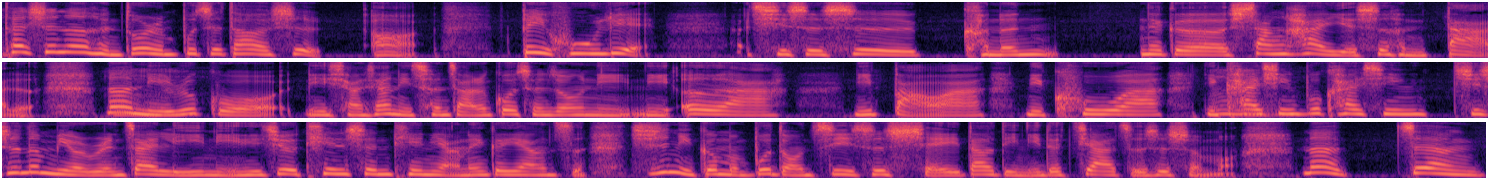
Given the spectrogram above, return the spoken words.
但是呢，很多人不知道的是啊，被忽略其实是可能。那个伤害也是很大的。那你如果你想象你成长的过程中，你你饿啊，你饱啊，你哭啊，你开心不开心，其实都没有人在理你，你就天生天养那个样子。其实你根本不懂自己是谁，到底你的价值是什么。那这样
